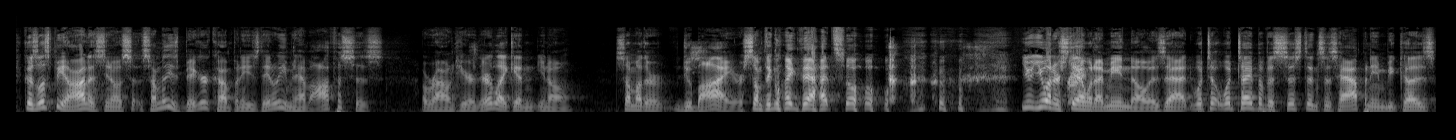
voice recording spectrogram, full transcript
because let's be honest you know some of these bigger companies they don't even have offices around here they're like in you know some other Dubai or something like that. So you you understand right. what I mean, though, is that what t- what type of assistance is happening because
